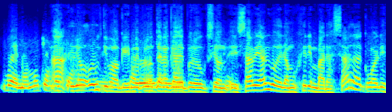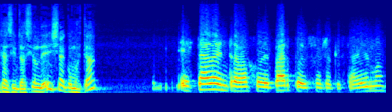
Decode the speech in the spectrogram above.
Bueno, muchas gracias. Ah, y lo último que me preguntan acá de producción, eh, ¿sabe algo de la mujer embarazada? ¿Cuál es la situación de ella? ¿Cómo está? Estaba en trabajo de parto, eso es lo que sabemos,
